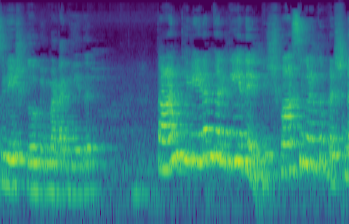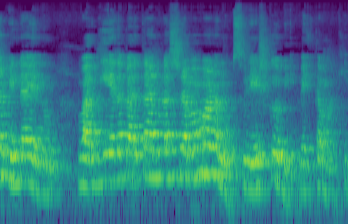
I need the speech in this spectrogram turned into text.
സുരേഷ് ഗോപി മടങ്ങിയത്. താൻ കിരീടം നൽകിയതിൽ വിശ്വാസികൾക്ക് പ്രശ്നമില്ല എന്നും വർഗീയത പരത്താനുള്ള ശ്രമമാണെന്നും സുരേഷ് ഗോപി വ്യക്തമാക്കി.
